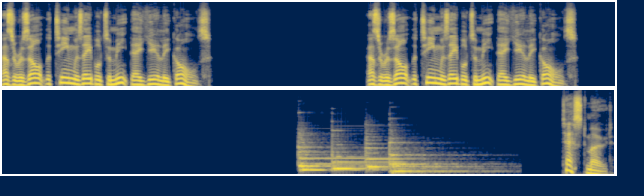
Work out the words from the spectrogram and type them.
As a result, the team was able to meet their yearly goals. As a result, the team was able to meet their yearly goals. Test mode.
